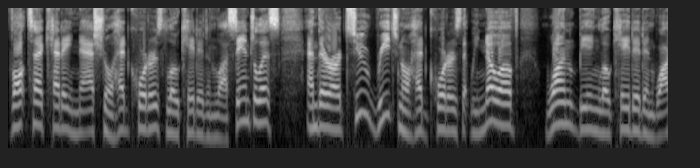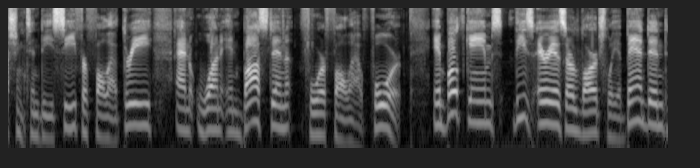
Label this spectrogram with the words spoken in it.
Vault-Tec had a national headquarters located in Los Angeles, and there are two regional headquarters that we know of one being located in Washington, D.C. for Fallout 3, and one in Boston for Fallout 4. In both games, these areas are largely abandoned,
